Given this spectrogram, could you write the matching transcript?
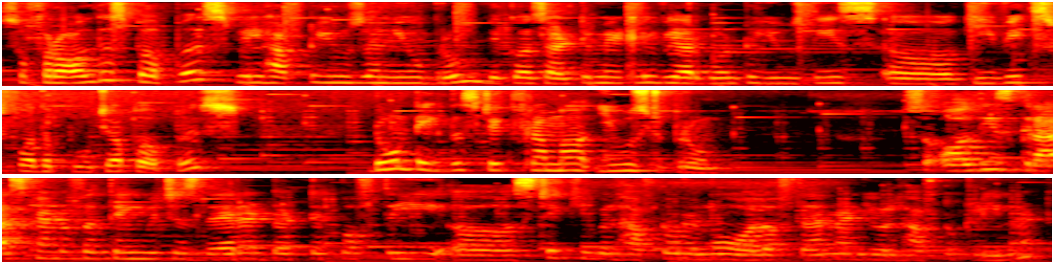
So for all this purpose we'll have to use a new broom because ultimately we are going to use these uh, ghee wigs for the puja purpose. Don't take the stick from a used broom so all these grass kind of a thing which is there at the tip of the uh, stick, you will have to remove all of them and you will have to clean it.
